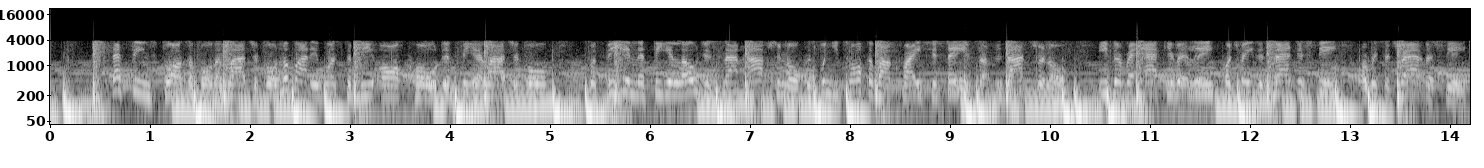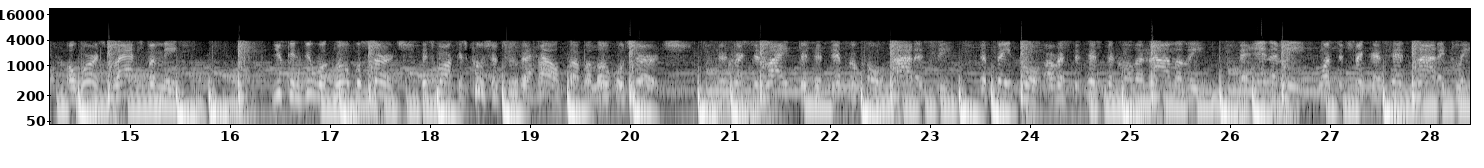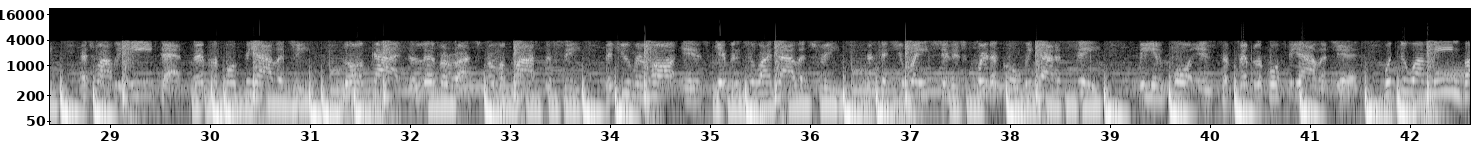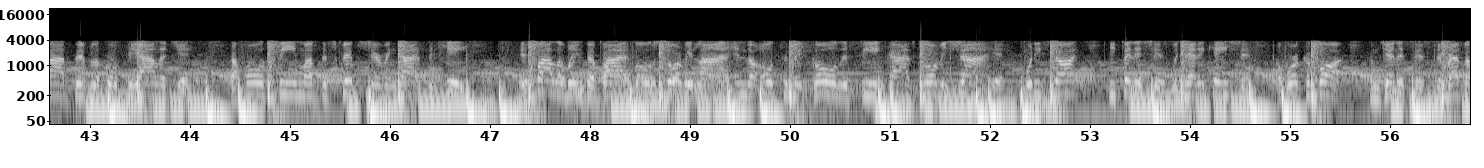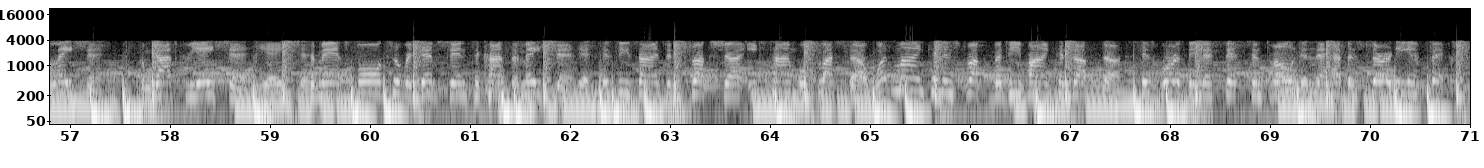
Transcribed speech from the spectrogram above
That seems plausible and logical. Nobody wants to be all cold and theological. But being a theologian's not optional. Cause when you talk about Christ, you're saying something doctrinal. Either it accurately portrays his majesty, or it's a travesty, or worse, blasphemy. You can do a global search. This mark is crucial to the health of a local church. The Christian life is a difficult odyssey. The faithful are a statistical anomaly. The enemy wants to trick us hypnotically. That's why we need that biblical theology. Lord God, deliver us from apostasy. The human heart is given to idolatry. The situation is critical. We gotta see the importance of biblical theology. What do I mean by biblical theology? The whole theme of the scripture and God's the key. It's following the Bible storyline, and the ultimate goal is seeing God's glory shine. What he starts, he finishes with dedication. A work of art from Genesis to Revelation, from God's creation, creation. to man's fall to redemption to consummation. Yeah. His designs and structure each time will fluster. What mind can instruct the divine conductor? His worthiness sits enthroned in the heavens, sturdy and fixed.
